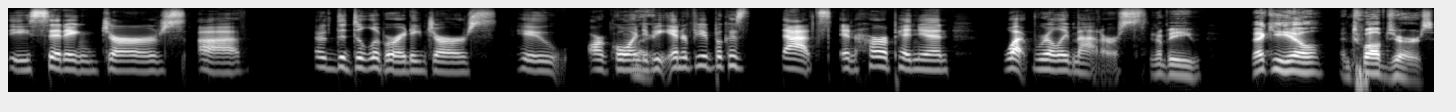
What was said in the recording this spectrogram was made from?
the sitting jurors, uh, or the deliberating jurors who are going to be interviewed because that's, in her opinion, what really matters. It's going to be Becky Hill and 12 jurors.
